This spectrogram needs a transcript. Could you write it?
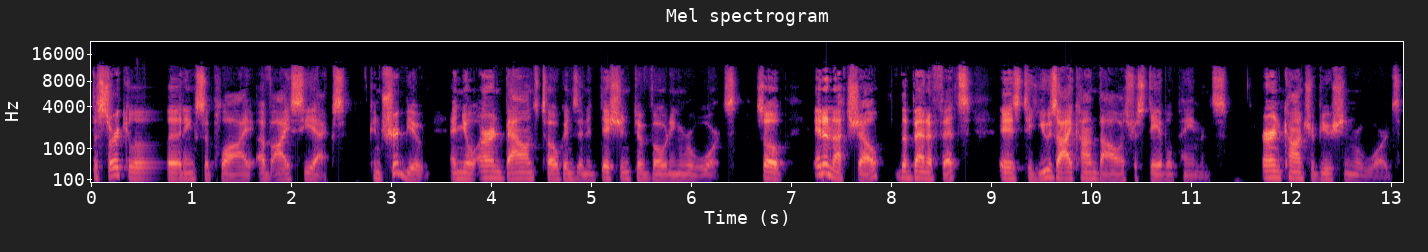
the circulating supply of ICX. Contribute, and you'll earn balance tokens in addition to voting rewards. So, in a nutshell, the benefits is to use ICON dollars for stable payments, earn contribution rewards,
